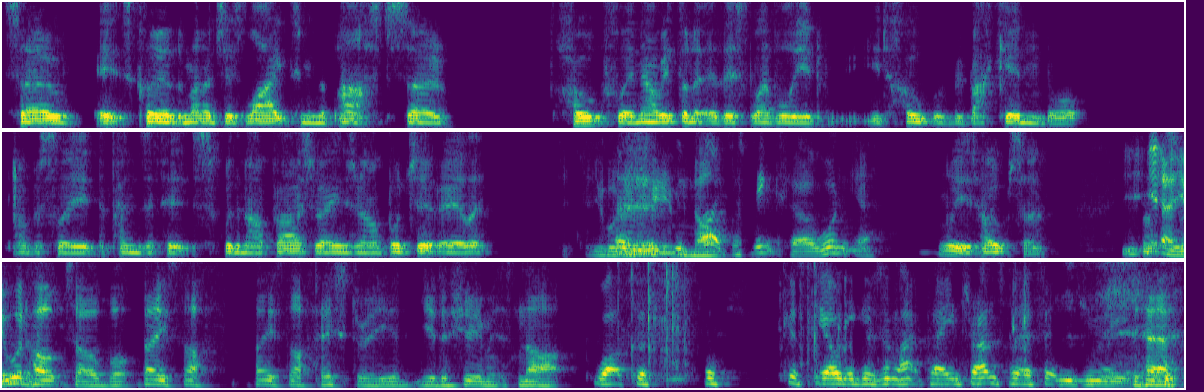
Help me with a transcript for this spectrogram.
So it's clear the managers liked him in the past. So hopefully now he's done it at this level, you'd you'd hope we'd be back in, but obviously it depends if it's within our price range and our budget. Really, you would assume you'd not. like to think so, wouldn't you? well, you'd hope so. Y- Yeah, you would hope so, but based off based off history, you'd, you'd assume it's not. What? Because because the owner doesn't like paying transfer fees. You mean? Yeah.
